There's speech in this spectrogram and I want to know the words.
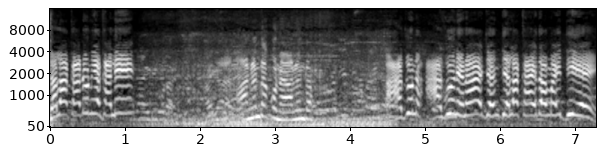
चला काढून घ्या खाली. आनंद कोण आहे? आनंद. अजून अजून आहे ना जनतेला कायदा माहिती आहे.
